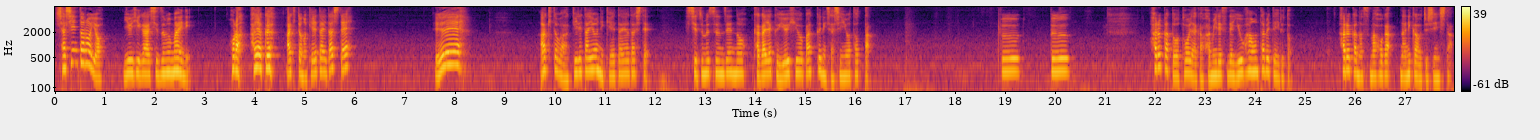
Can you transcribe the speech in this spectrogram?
写真撮ろうよ。夕日が沈む前に。ほら、早く、秋人の携帯出して。ええーアキトは呆れたように携帯を出して、沈む寸前の輝く夕日をバックに写真を撮った。ブー、ブー。はるかとトウヤがファミレスで夕飯を食べていると、はるかのスマホが何かを受信した。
